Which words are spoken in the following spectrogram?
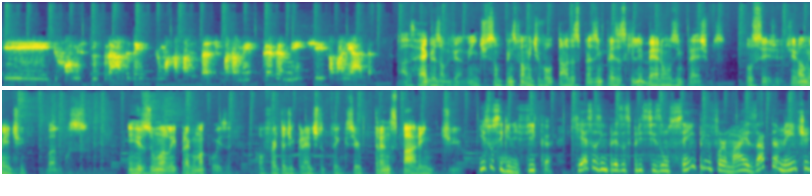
e de forma estruturada dentro de uma capacidade de pagamento previamente avaliada. As regras, obviamente, são principalmente voltadas para as empresas que liberam os empréstimos, ou seja, geralmente bancos. Em resumo, a lei prega uma coisa: a oferta de crédito tem que ser transparente. Isso significa que essas empresas precisam sempre informar exatamente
